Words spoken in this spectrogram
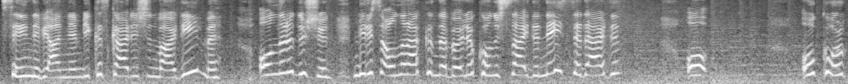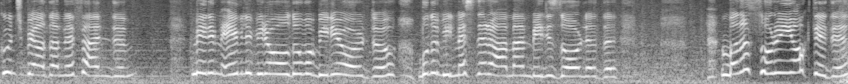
Senin de bir annen, bir kız kardeşin var değil mi? Onları düşün. Birisi onlar hakkında böyle konuşsaydı ne hissederdin? O o korkunç bir adam efendim. Benim evli biri olduğumu biliyordu. Bunu bilmesine rağmen beni zorladı. Bana sorun yok dedi.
